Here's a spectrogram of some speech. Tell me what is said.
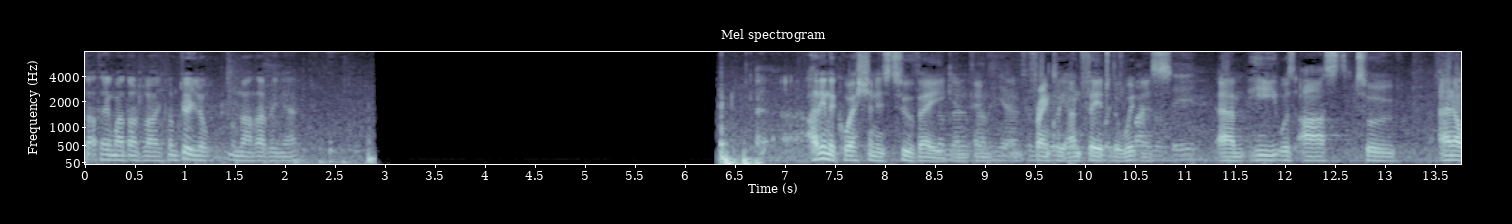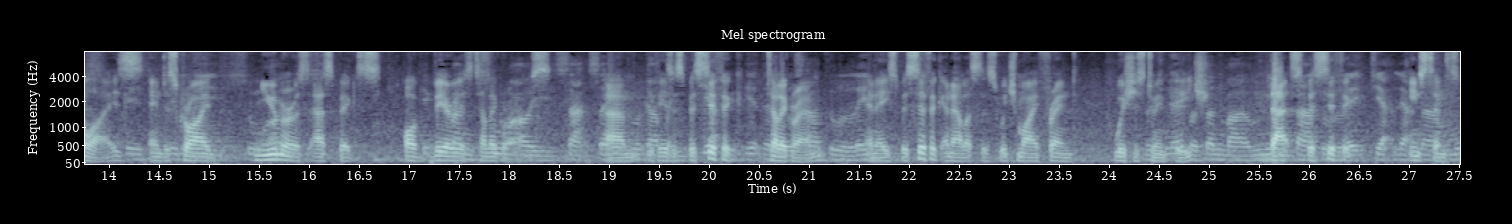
សាក់ថេងមកតនឆ្លើយសូមជើញលោកដំណងតាបញ្ញា I think the question is too vague and, and, and frankly unfair to the witness. Um, he was asked to analyse and describe numerous aspects of various telegrams. Um, if there's a specific telegram and a specific analysis which my friend wishes to impeach, that specific instance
